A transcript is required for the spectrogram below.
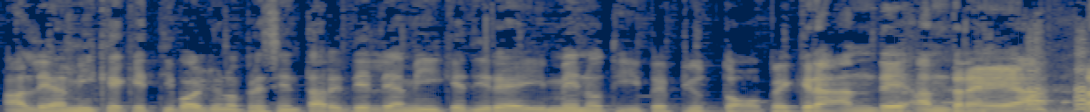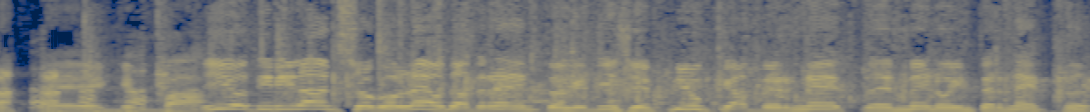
alle amiche che ti vogliono presentare delle amiche, direi meno tipe, più tope. Grande Andrea, eh, che fa... Io ti rilancio con Leo da Trento che dice più Cabernet e meno internet.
